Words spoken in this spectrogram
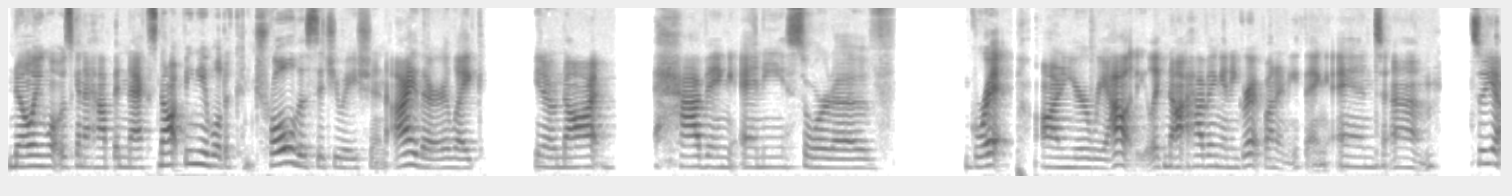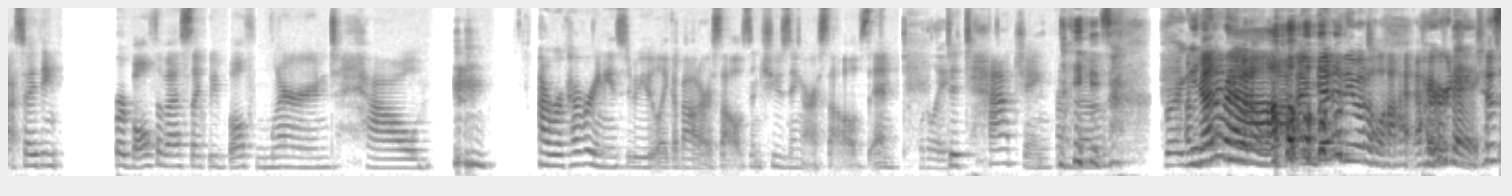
knowing what was going to happen next not being able to control the situation either like you know not having any sort of grip on your reality like not having any grip on anything and um so yeah so i think for both of us like we've both learned how our recovery needs to be like about ourselves and choosing ourselves and totally detaching from those I'm gonna do it a lot. I'm gonna do it a lot. I already just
